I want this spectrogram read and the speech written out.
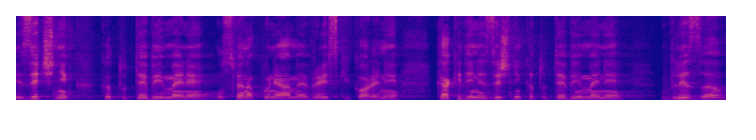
езичник, като тебе и мене, освен ако нямаме еврейски корени, как един езичник, като тебе и мене, влиза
